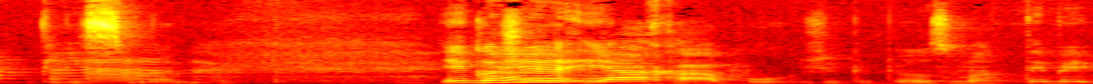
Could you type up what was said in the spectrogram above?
písmem. Jakože No. já chápu, že by byl zmat, kdyby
